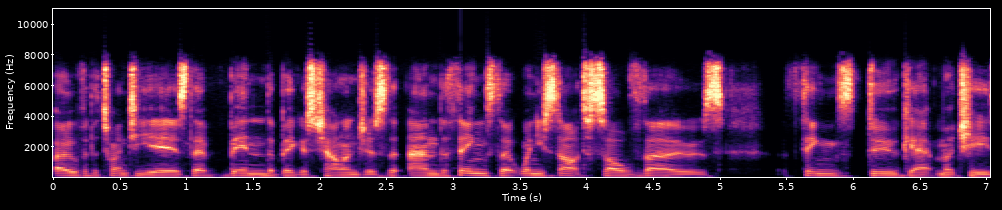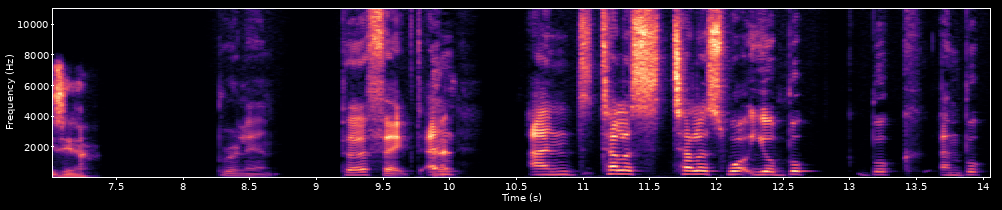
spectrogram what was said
over the 20 years, they've been the biggest challenges. That, and the things that when you start to solve those, things do get much easier. Brilliant. Perfect. And uh, and tell us tell us what your book book and book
